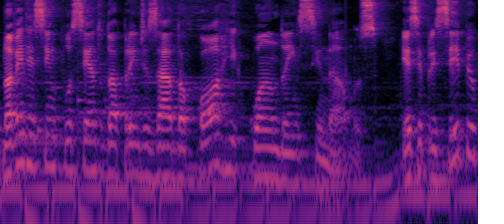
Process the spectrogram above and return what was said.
95% do aprendizado ocorre quando ensinamos. Esse princípio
